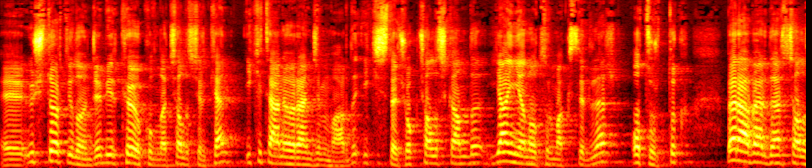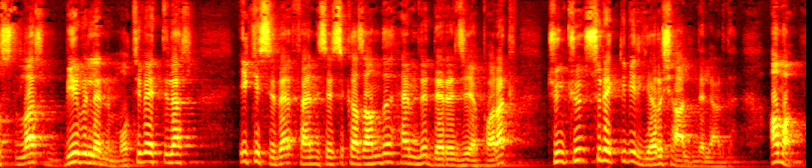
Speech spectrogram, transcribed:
3-4 yıl önce bir köy okulunda çalışırken iki tane öğrencim vardı. İkisi de çok çalışkandı. Yan yana oturmak istediler. Oturttuk. Beraber ders çalıştılar. Birbirlerini motive ettiler. İkisi de fen lisesi kazandı hem de derece yaparak. Çünkü sürekli bir yarış halindelerdi. Ama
